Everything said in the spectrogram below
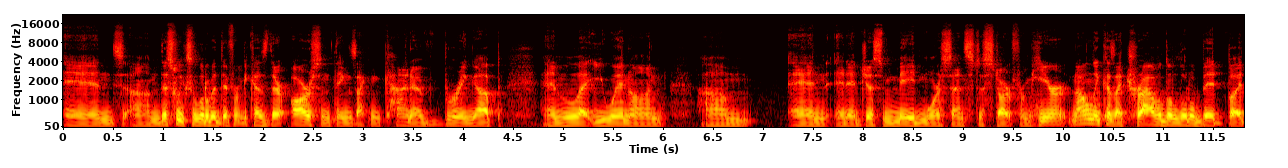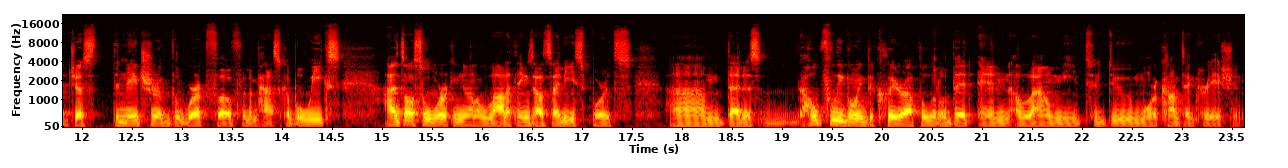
And um, this week's a little bit different because there are some things I can kind of bring up and let you in on. Um, and, and it just made more sense to start from here, not only because I traveled a little bit, but just the nature of the workflow for the past couple weeks. I was also working on a lot of things outside esports um, that is hopefully going to clear up a little bit and allow me to do more content creation.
